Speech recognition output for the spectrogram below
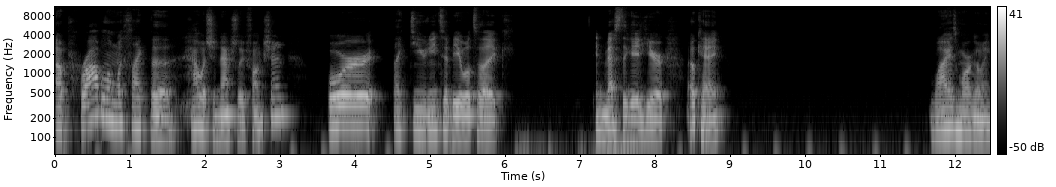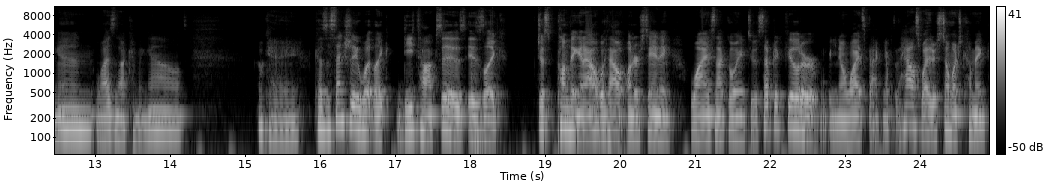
a problem with like the how it should naturally function? Or like do you need to be able to like investigate here, okay, why is more going in? Why is not coming out? Okay. Because essentially what like detox is, is like just pumping it out without understanding why it's not going into a septic field or you know why it's backing up to the house why there's so much coming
